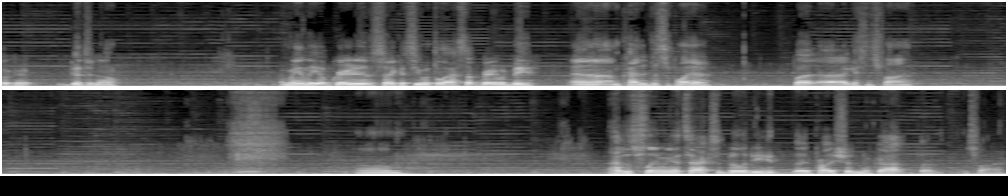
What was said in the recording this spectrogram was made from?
Okay, good to know. I mainly upgraded it so I could see what the last upgrade would be. And I'm kind of disappointed. But uh, I guess it's fine. Um... I have this flaming attacks ability that I probably shouldn't have got, but it's fine.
